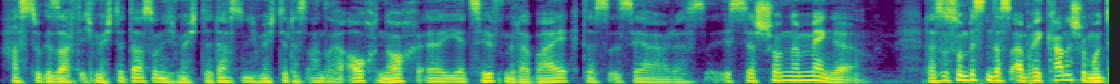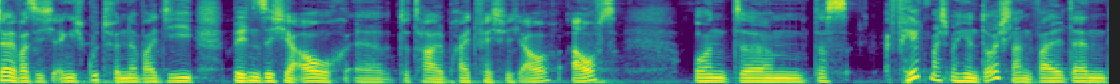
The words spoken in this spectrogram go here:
hast du gesagt, ich möchte das und ich möchte das und ich möchte das andere auch noch? Äh, jetzt hilf mir dabei. Das ist ja, das ist ja schon eine Menge. Das ist so ein bisschen das amerikanische Modell, was ich eigentlich gut finde, weil die bilden sich ja auch äh, total breitfächig auf, auf. Und ähm, das fehlt manchmal hier in Deutschland, weil denn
